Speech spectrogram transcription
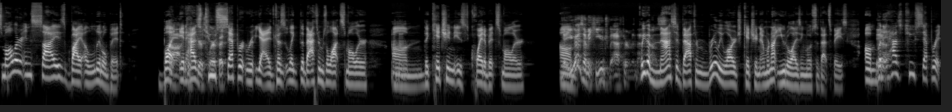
smaller in size by a little bit, but Ah, it has two separate. Roo- yeah, because like the bathroom's a lot smaller. Mhm. Um, the kitchen is quite a bit smaller. yeah, Um, you guys have a huge bathroom in that. we have a massive bathroom, really large kitchen, and we're not utilizing most of that space. Um, but Yeah. it has two separate,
